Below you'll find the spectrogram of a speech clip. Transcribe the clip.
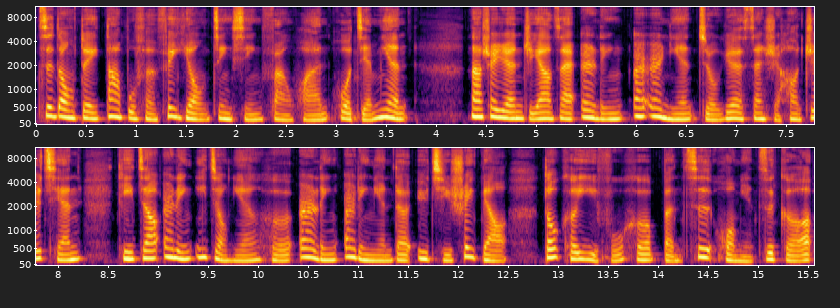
自动对大部分费用进行返还或减免。纳税人只要在二零二二年九月三十号之前提交二零一九年和二零二零年的预期税表，都可以符合本次豁免资格。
